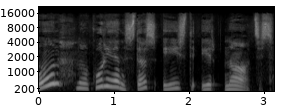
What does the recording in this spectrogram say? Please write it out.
un no kurienes tas īsti ir nācis.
